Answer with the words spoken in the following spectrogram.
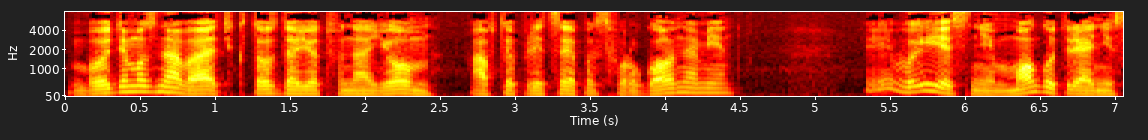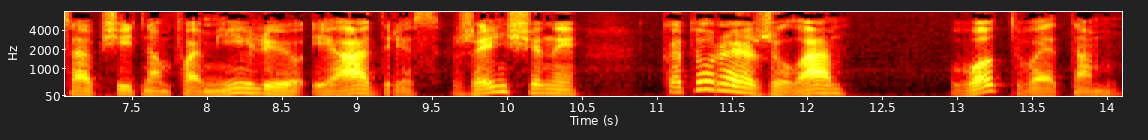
«Будем узнавать, кто сдает в наем автоприцепы с фургонами, и выясним, могут ли они сообщить нам фамилию и адрес женщины, — которая жила вот в этом»,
